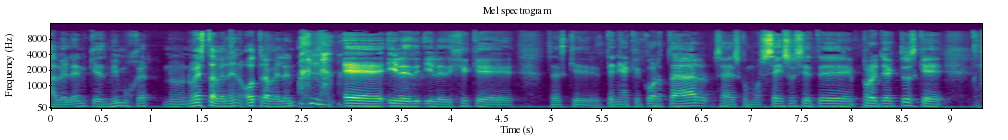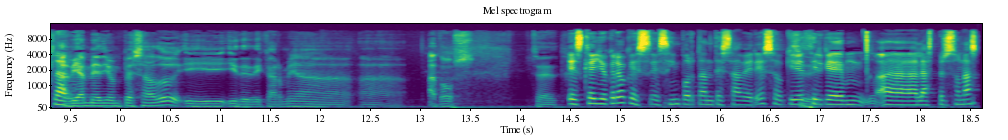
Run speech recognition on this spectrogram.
a Belén, que es mi mujer, no, no esta Belén, otra Belén, eh, y, le, y le dije que, ¿sabes? que tenía que cortar, ¿sabes? como seis o siete proyectos que Claro. había medio empezado y, y dedicarme a, a- a dos. Es que yo creo que es, es importante saber eso. Quiero Sí. decir que mm, a las personas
